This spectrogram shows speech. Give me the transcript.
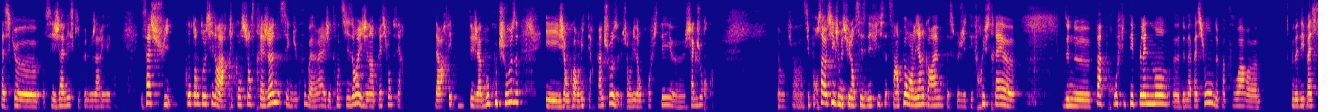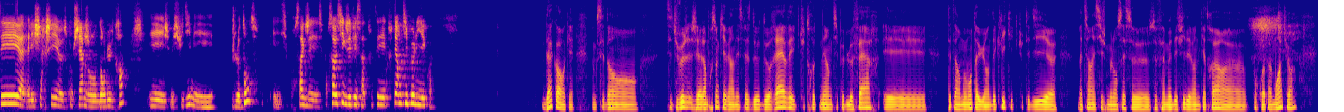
parce que on sait jamais ce qui peut nous arriver. Et ça, je suis contente aussi d'en avoir pris conscience très jeune, c'est que du coup, bah, voilà, j'ai 36 ans et j'ai l'impression de faire d'avoir fait déjà beaucoup de choses et j'ai encore envie de faire plein de choses. J'ai envie d'en profiter euh, chaque jour, quoi. Donc euh, c'est pour ça aussi que je me suis lancé ce défi. C'est un peu en lien quand même parce que j'étais frustrée euh, de ne pas profiter pleinement de ma passion, de pas pouvoir me dépasser, aller chercher euh, ce qu'on cherche dans, l'ultra. Et je me suis dit, mais je le tente. Et c'est pour ça que j'ai, c'est pour ça aussi que j'ai fait ça. Tout est, tout est un petit peu lié, quoi. D'accord, ok. Donc c'est dans, si tu veux, j'ai l'impression qu'il y avait un espèce de, de, rêve et que tu te retenais un petit peu de le faire. Et peut-être à un moment, tu as eu un déclic et que tu t'es dit, euh, bah tiens, et si je me lançais ce, ce fameux défi des 24 heures, euh, pourquoi pas moi, tu vois?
